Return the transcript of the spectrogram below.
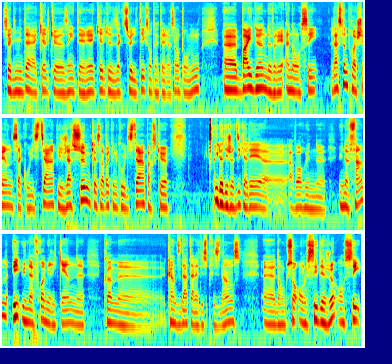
se limiter à quelques intérêts, quelques actualités qui sont intéressantes pour nous. Euh, Biden devrait annoncer la semaine prochaine sa colistière, puis j'assume que ça va être une colistière parce que il a déjà dit qu'il allait euh, avoir une, une femme et une afro-américaine euh, comme euh, candidate à la vice-présidence. Donc ça, on le sait déjà. On sait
